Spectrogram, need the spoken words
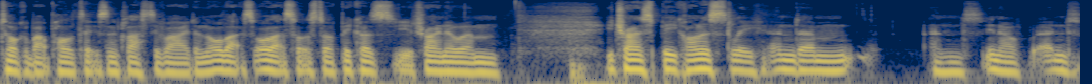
talk about politics and class divide and all that all that sort of stuff because you're trying to um, you're trying to speak honestly and um, and you know and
